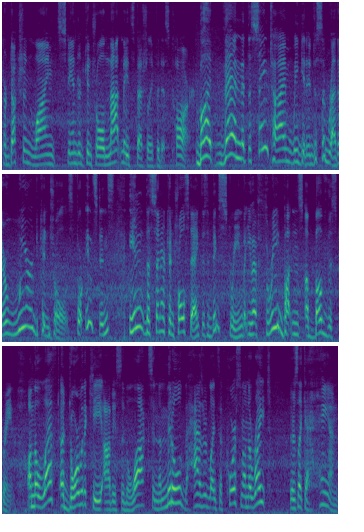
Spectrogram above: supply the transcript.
production line standard control not made specially for this car. But then at the same time, we get into some rather weird controls. For instance, in the center control stack, there's a big screen, but you have three buttons above the screen. On the left, a door with a key, obviously the locks. In the middle, the hazard lights, of course, and on the right, there's like a hand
